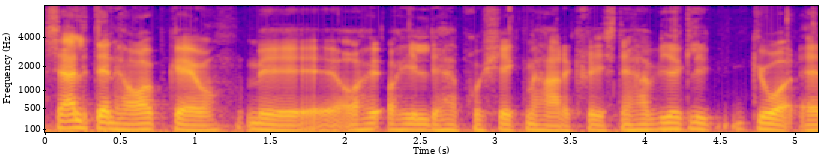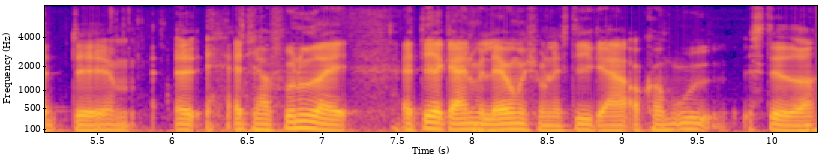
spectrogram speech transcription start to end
særligt den her opgave med, øh, og, og hele det her projekt med Harder Kristne har virkelig gjort, at, øh, at jeg har fundet ud af, at det jeg gerne vil lave med journalistik er at komme ud steder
